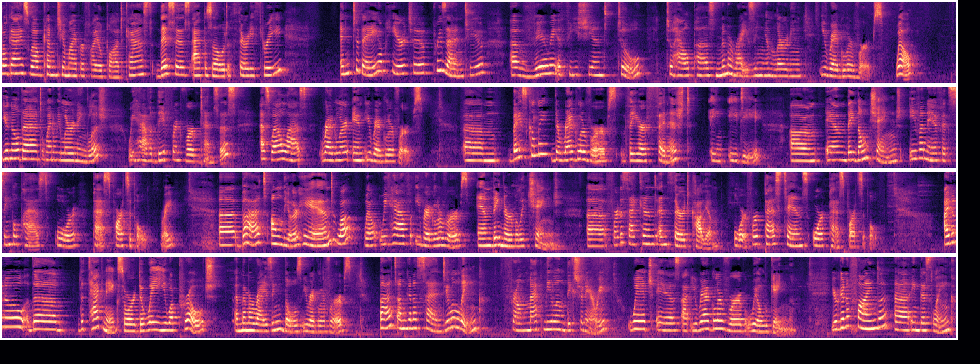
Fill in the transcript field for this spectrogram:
Hello, guys, welcome to my profile podcast. This is episode 33, and today I'm here to present to you a very efficient tool to help us memorizing and learning irregular verbs. Well, you know that when we learn English, we have different verb tenses as well as regular and irregular verbs. Um, basically, the regular verbs they are finished in ed, um, and they don't change even if it's simple past or past participle, right? Uh, but on the other hand, well, well, we have irregular verbs and they normally change uh, for the second and third column, or for past tense or past participle. I don't know the the techniques or the way you approach uh, memorizing those irregular verbs, but I'm gonna send you a link from Macmillan Dictionary, which is an irregular verb wheel game. You're gonna find uh, in this link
